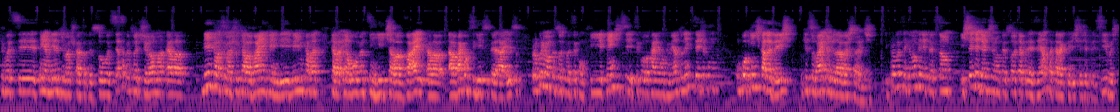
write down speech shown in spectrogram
que você tenha medo de machucar essa pessoa, se essa pessoa te ama, ela mesmo que ela se machuque, ela vai entender, mesmo que ela, que ela em algum momento se irrite, ela vai, ela, ela vai conseguir superar isso. Procure uma pessoa que você confie, tente se, se colocar em movimento, nem que seja com um pouquinho de cada vez, porque isso vai te ajudar bastante. E para você que não tem depressão, esteja diante de uma pessoa que apresenta características depressivas,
